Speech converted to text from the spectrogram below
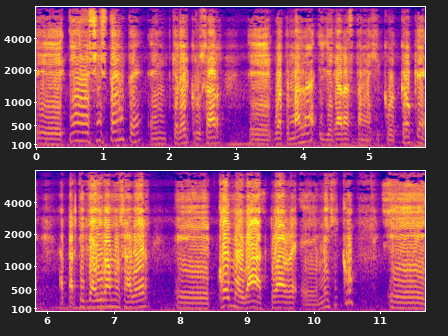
eh, insistente en querer cruzar eh, Guatemala y llegar hasta México. Creo que a partir de ahí vamos a ver eh, cómo va a actuar eh, México. Eh,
